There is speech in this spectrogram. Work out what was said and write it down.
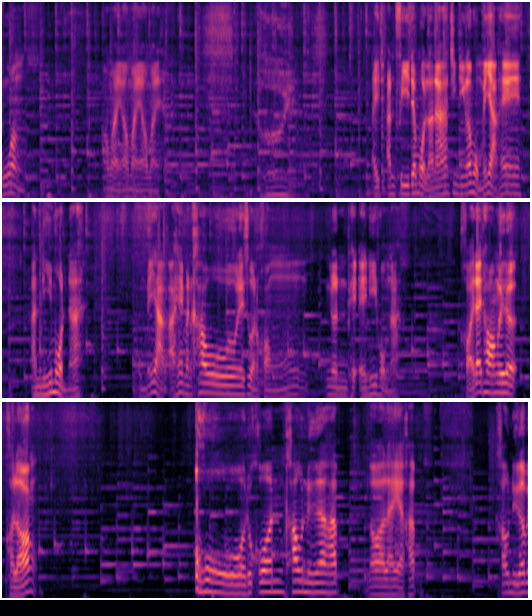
ม่วง เอาใหม่เอาใหม่เอาใหม่เฮ้ยไออันฟรีจะหมดแล้วนะ จริง ๆ แล้วผมไม่อยากให้อันนี้หมดนะ ผมไม่อยากให้มันเข้าในส่วนของเงินเพไอ้นี่ผมนะ ขอให้ได้ทองเลยเถอะ ขอร้อง โอ้โหทุกคนเข้าเนื้อครับ รออะไรอะครับ เข้าเนื้อไป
